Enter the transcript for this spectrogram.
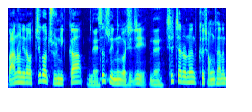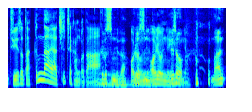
만 원이라고 찍어 주니까 네. 쓸수 있는 것이지 네. 실제로는 그 정산은 뒤에서 다 끝나야 실제 간 거다. 그렇습니다. 어려운 그렇습니다. 어려운 그래서 얘기군요. 만,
